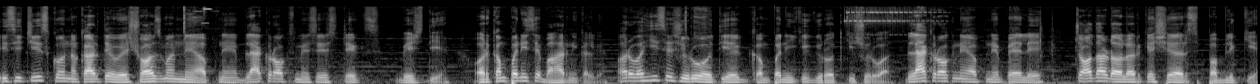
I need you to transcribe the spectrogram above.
इसी चीज़ को नकारते हुए शॉजमन ने अपने ब्लैक रॉक्स में से स्टेक्स बेच दिए और कंपनी से बाहर निकल गए। और वहीं से शुरू होती है कंपनी की ग्रोथ की शुरुआत। ब्लैक रॉक ने अपने पहले 14 डॉलर के शेयर्स पब्लिक किए।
